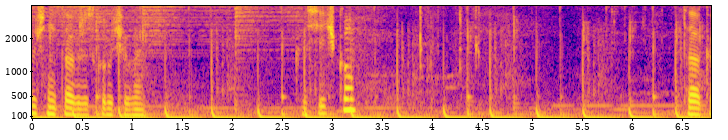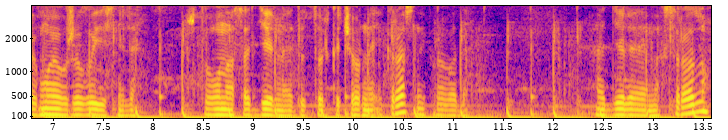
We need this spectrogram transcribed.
Точно так же скручиваем косичку. Так как мы уже выяснили, что у нас отдельно идут только черные и красные провода. Отделяем их сразу.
